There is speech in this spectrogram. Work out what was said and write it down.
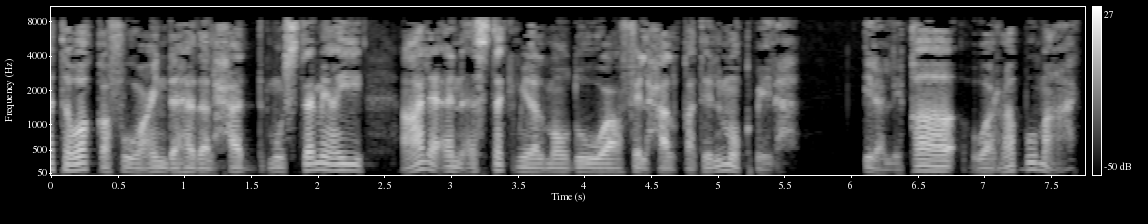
أتوقف عند هذا الحد مستمعي على أن أستكمل الموضوع في الحلقة المقبلة. إلى اللقاء والرب معك.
